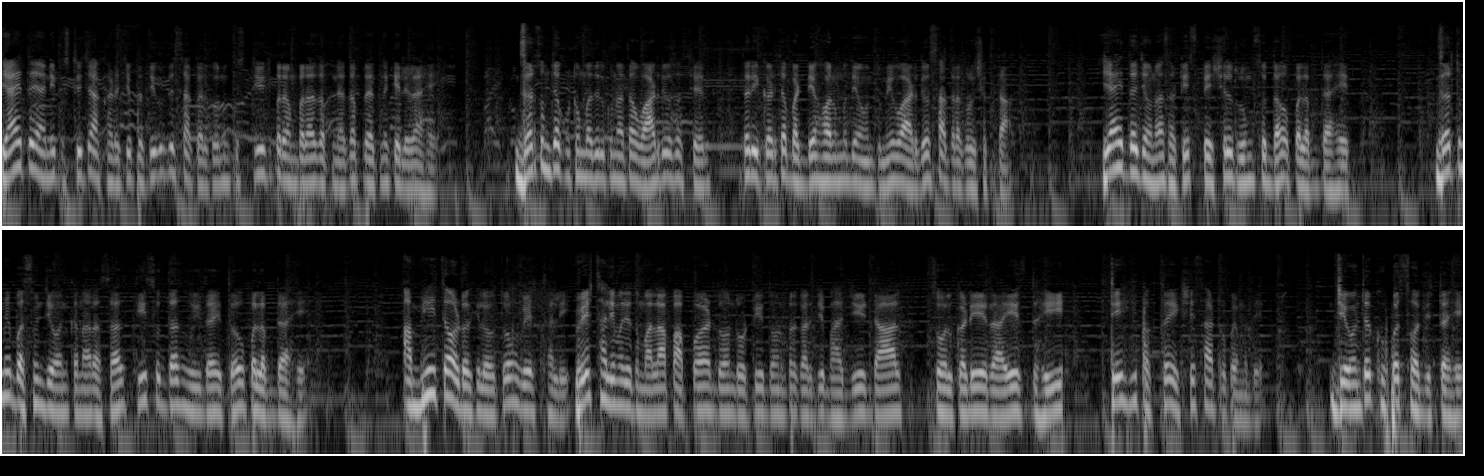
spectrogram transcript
या इथं यांनी कुस्तीच्या आखाड्याची प्रतिकृती साकार करून कुस्ती परंपरा जपण्याचा प्रयत्न केलेला आहे. जर तुमच्या कुटुंबातील कुणाचा वाढदिवस असेल तर इकडच्या बर्थडे हॉलमध्ये येऊन तुम्ही वाढदिवस साजरा करू शकता. या इथं जेवणासाठी स्पेशल रूम सुद्धा उपलब्ध आहेत. जर तुम्ही बसून जेवण करणार असाल ती सुद्धा सुविधा इथं उपलब्ध आहे. आम्ही इथं ऑर्डर केलं होतं व्हेज थाली. व्हेज थालीमध्ये तुम्हाला पापड दोन रोटी दोन प्रकारची भाजी डाळ सोलकडी राईस दही तेही फक्त एकशे साठ रुपयामध्ये. जेवण तर खूपच स्वादिष्ट आहे.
